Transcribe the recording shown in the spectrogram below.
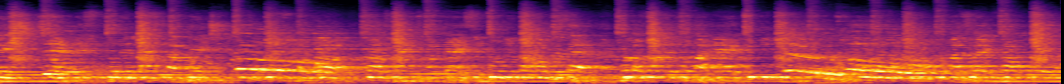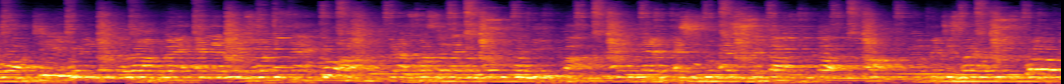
bitch. Yeah, listen to the last I preach. She's a blessing for all. Transactions, my dance, and through the long as that. Put on something for my hand to be good. Oh, put my swag on the walk. Really goes the long way, and that means what is that? Come on. So that's why I said that I'm hip hop. And then, ashes to ashes and dark to dark. Uh, bitches running with me.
